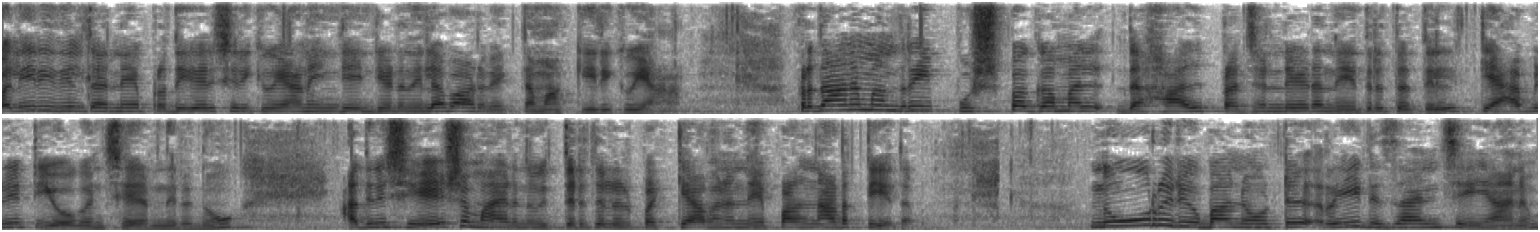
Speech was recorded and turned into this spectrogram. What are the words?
വലിയ രീതിയിൽ തന്നെ പ്രതികരിച്ചിരിക്കുകയാണ്. ഇന്ത്യ ഇന്ത്യയുടെ നിലപാട് വ്യക്തമാക്കിയിരിക്കുകയാണ്. പ്രധാനമന്ത്രി പുഷ്പകമൽ ദഹാൽ പ്രചണ്ഡയുടെ നേതൃത്വത്തിൽ ക്യാബിനറ്റ് യോഗം ചേർന്നിരുന്നു. അതിനുശേഷമായിരുന്നു ഇത്തരത്തിലൊരു പ്രഖ്യാപനം നേപ്പാൾ നടത്തിയത്. നൂറ് രൂപ നോട്ട് റീഡിസൈൻ ചെയ്യാനും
